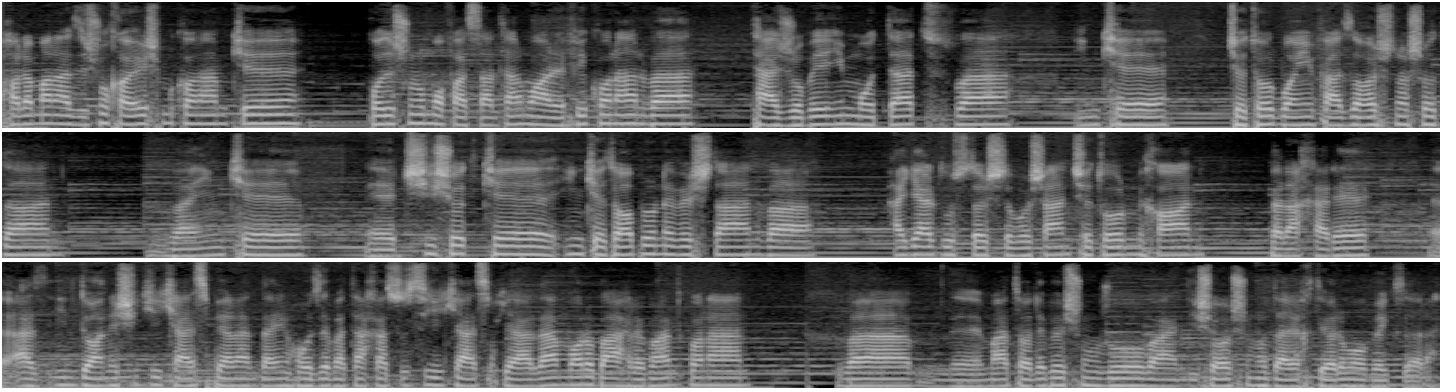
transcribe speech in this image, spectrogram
حالا من از ایشون خواهش می‌کنم که خودشون رو مفصلتر معرفی کنن و تجربه این مدت و اینکه چطور با این فضا آشنا شدن و اینکه چی شد که این کتاب رو نوشتن و اگر دوست داشته باشن چطور می‌خوان بالاخره از این دانشی که کسب کردن در این حوزه و تخصصی که کسب کردن ما رو بهره کنن و مطالبشون رو و اندیشهاشون رو در اختیار ما بگذارن.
